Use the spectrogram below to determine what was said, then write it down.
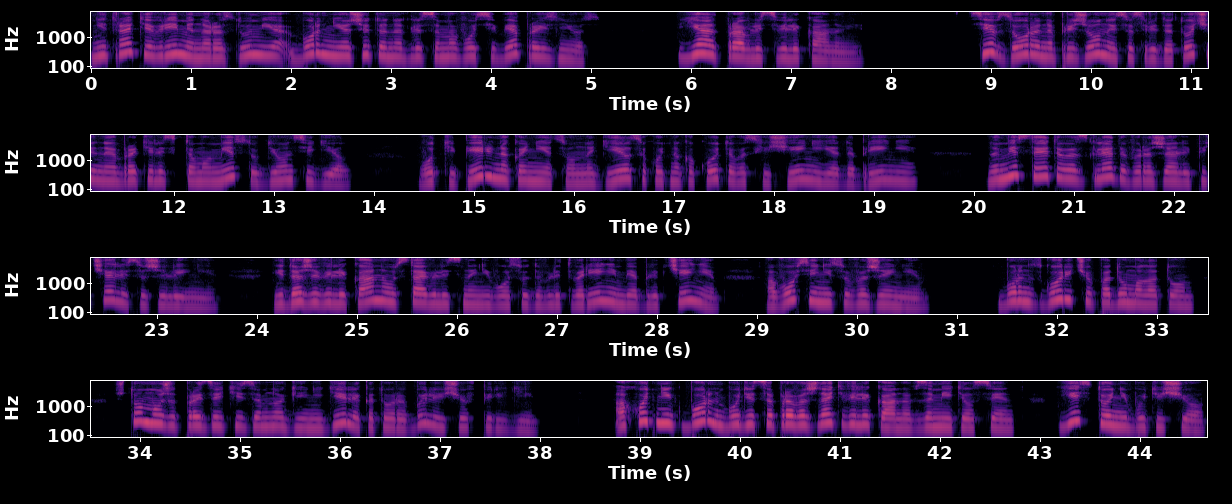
Не тратя время на раздумья, Борн неожиданно для самого себя произнес. «Я отправлюсь с великанами». Все взоры, напряженные и сосредоточенные, обратились к тому месту, где он сидел. Вот теперь, наконец, он надеялся хоть на какое-то восхищение и одобрение. Но вместо этого взгляды выражали печаль и сожаление. И даже великаны уставились на него с удовлетворением и облегчением, а вовсе не с уважением. Борн с горечью подумал о том, что может произойти за многие недели, которые были еще впереди. «Охотник Борн будет сопровождать великанов», — заметил Сент. «Есть кто-нибудь еще?»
